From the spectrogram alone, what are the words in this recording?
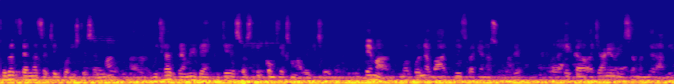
સુરત શહેરના સચિન પોલીસ સ્ટેશનમાં ગુજરાત ગ્રામીણ બેંક જે સ્વસ્તિક કોમ્પ્લેક્સમાં આવેલી છે, તેમાં બપોરના બાર ત્રીસ વાગ્યાના સુમારે એક અજાણ્યો ઇસમ અંદર આવી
